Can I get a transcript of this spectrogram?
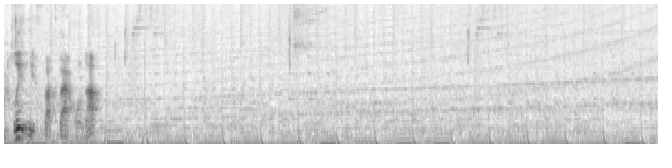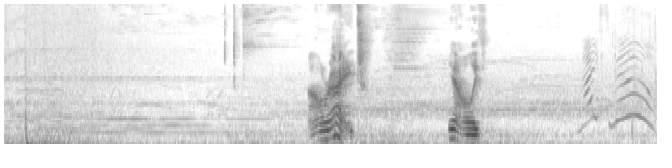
completely fucked that one up. All right. Yeah, only. Nice move.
